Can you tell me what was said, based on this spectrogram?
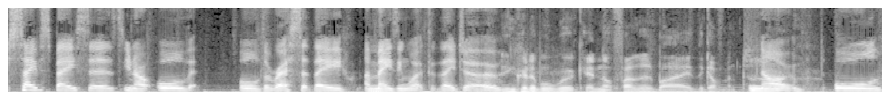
safe spaces, you know, all the, all the rest that they amazing work that they do. Incredible work and not funded by the government. No, all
